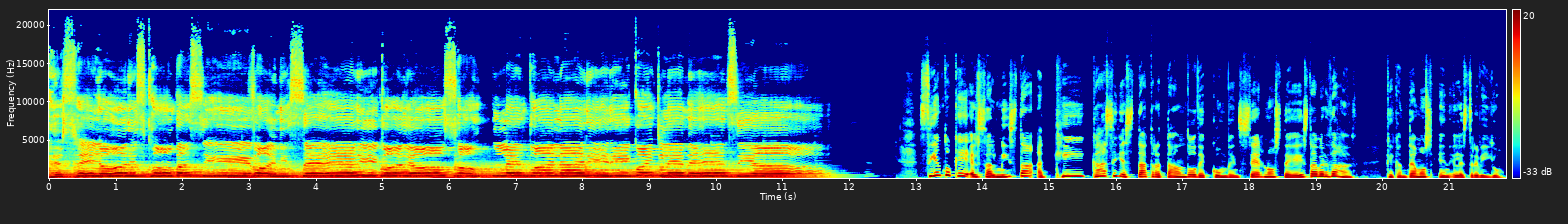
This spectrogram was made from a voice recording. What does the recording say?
El Señor es compasivo salmista aquí casi está tratando de convencernos de esta verdad que cantamos en el estribillo.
